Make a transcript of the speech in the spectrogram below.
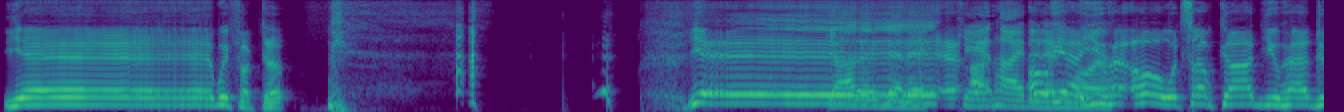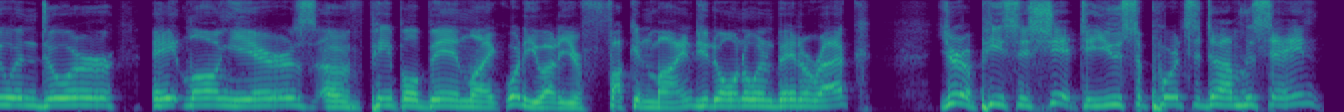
"Yeah, we fucked up." Yeah, Gotta admit it. Can't hide it Oh yeah, you. anymore. Ha- oh, what's up, God? You had to endure eight long years of people being like, "What are you out of your fucking mind? You don't want to invade Iraq? You're a piece of shit. Do you support Saddam Hussein?"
